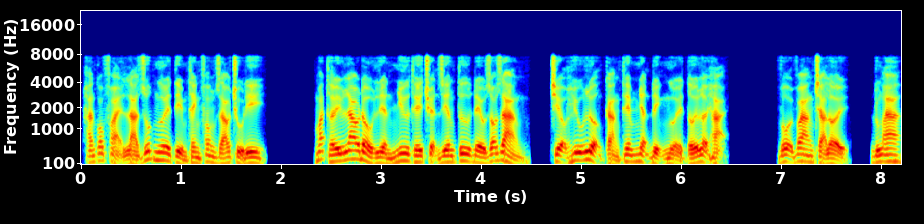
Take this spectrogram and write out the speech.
hắn có phải là giúp ngươi tìm thanh phong giáo chủ đi? Mắt thấy lao đầu liền như thế chuyện riêng tư đều rõ ràng, triệu hữu lượng càng thêm nhận định người tới lợi hại. Vội vàng trả lời, đúng a,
